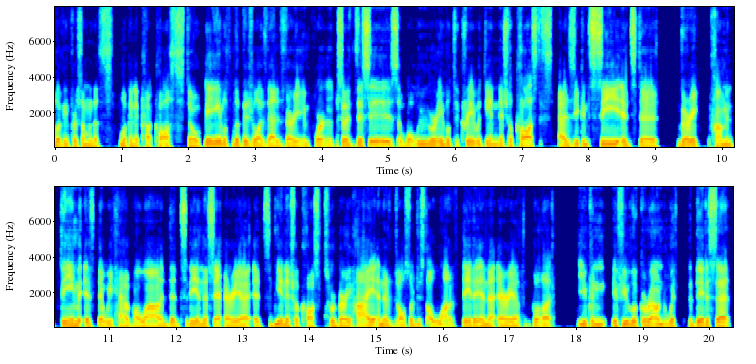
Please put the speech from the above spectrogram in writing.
looking for someone that's looking to cut costs. So being able to visualize that is very important. So this is what we were able to create with the initial costs. As you can see, it's the very common theme is that we have a lot of density in this area. It's the initial costs were very high, and there's also just a lot of data in that area. But you can, if you look around with the data set,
